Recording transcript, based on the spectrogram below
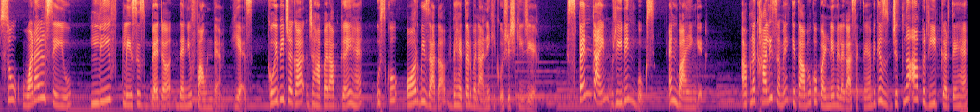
so what I will say you leave places better than you found them. Yes. कोई भी जगह जहाँ पर आप गए हैं, उसको और भी ज़्यादा बेहतर बनाने की कोशिश कीजिए spend time reading books and buying it अपना खाली समय किताबों को पढ़ने में लगा सकते हैं बिकॉज़ जितना आप रीड करते हैं,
